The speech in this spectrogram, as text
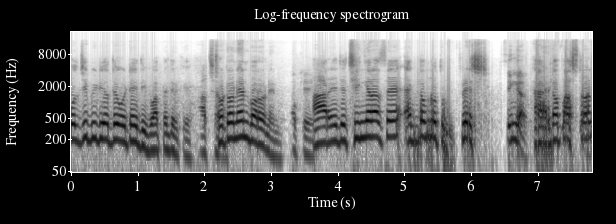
বলছি ভিডিওতে ওইটাই দিব আপনাদেরকে। আচ্ছা। ছোট নেন বড় নেন। আর এই যে সিঙ্গার আছে একদম নতুন ফ্রেশ সিঙ্গার হ্যাঁ এটা পাঁচ টন।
